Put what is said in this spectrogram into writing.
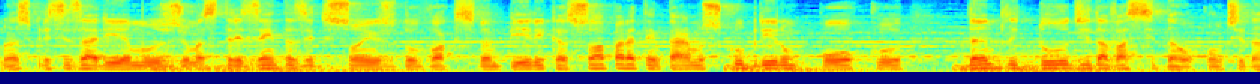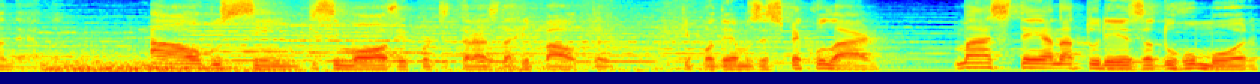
nós precisaríamos de umas 300 edições do Vox Vampírica só para tentarmos cobrir um pouco da amplitude da vastidão contida nela. Há algo sim que se move por detrás da ribalta, que podemos especular, mas tem a natureza do rumor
